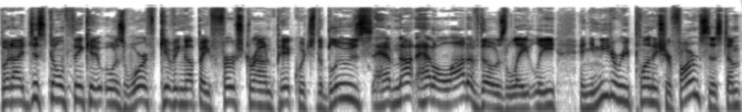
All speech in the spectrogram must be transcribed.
but I just don't think it was worth giving up a first round pick, which the Blues have not had a lot of those lately, and you need to replenish your farm system.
